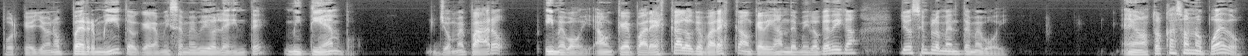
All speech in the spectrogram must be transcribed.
porque yo no permito que a mí se me violente mi tiempo. Yo me paro y me voy. Aunque parezca lo que parezca, aunque digan de mí lo que digan, yo simplemente me voy. En otros casos no puedo.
